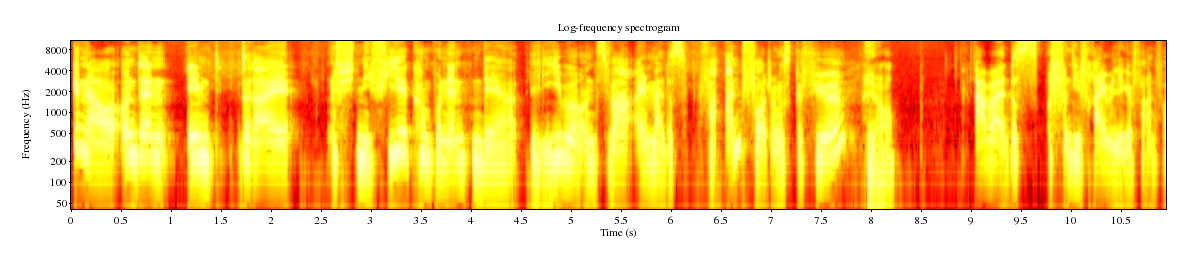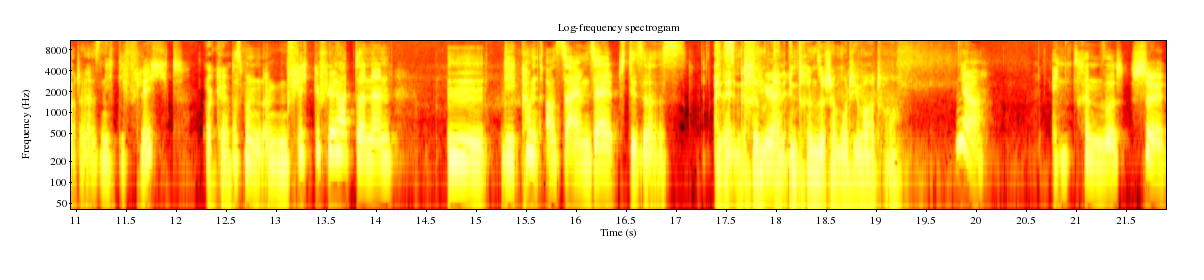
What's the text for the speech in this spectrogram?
genau, und dann eben die drei, nee, vier Komponenten der Liebe. Und zwar einmal das Verantwortungsgefühl, Ja. aber das, die freiwillige Verantwortung, also nicht die Pflicht Okay. dass man ein Pflichtgefühl hat, sondern mh, die kommt aus einem selbst, dieses, dieses intrin ein intrinsischer Motivator. ja, intrinsisch, schön.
